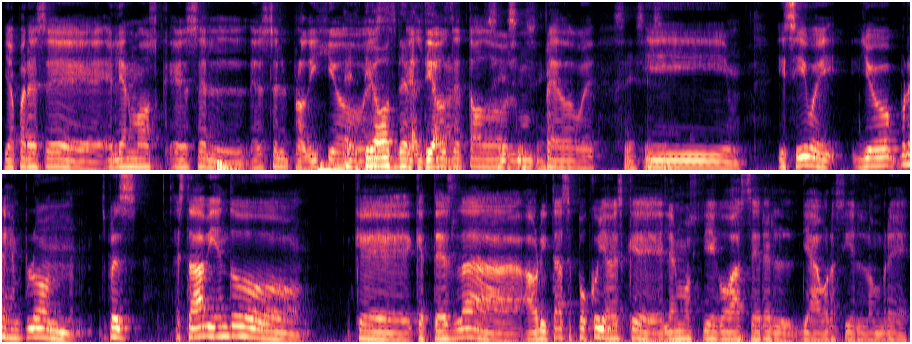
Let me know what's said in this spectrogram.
Ya parece Elon Musk es el, es el prodigio. El dios es de El dios de todo, Sí, un sí. pedo, güey. Sí, sí, y, y sí, güey. Yo, por ejemplo, pues estaba viendo que, que Tesla, ahorita hace poco ya ves que Elon Musk llegó a ser el, ya ahora sí el hombre,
